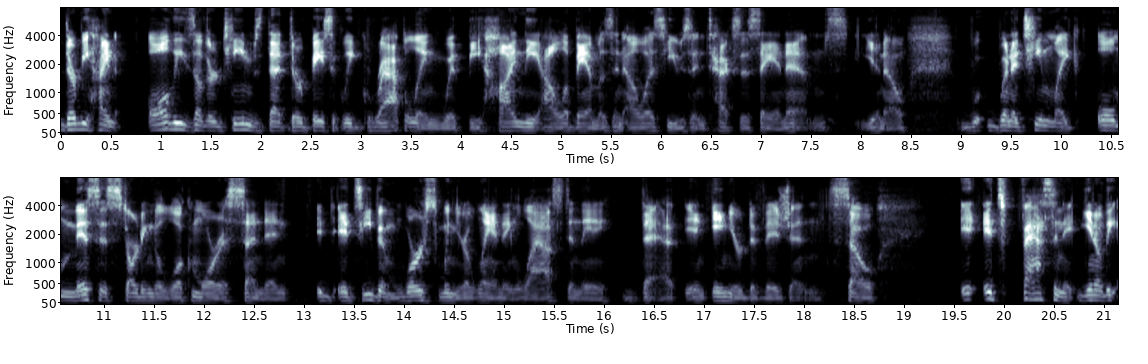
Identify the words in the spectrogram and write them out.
they're behind all these other teams that they're basically grappling with behind the Alabamas and LSU's and Texas A&M's, you know, w- when a team like Ole Miss is starting to look more ascendant, it, it's even worse when you're landing last in the, the in, in your division. So it, it's fascinating. You know, the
